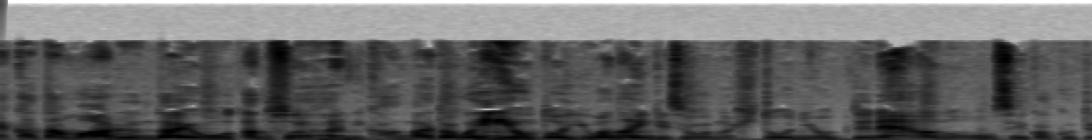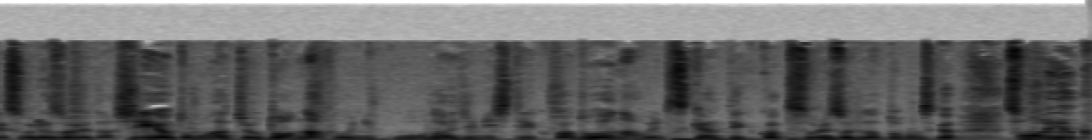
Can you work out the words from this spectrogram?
え方もあるんだよ。あのそういうふうに考えた方がいいよとは言わないんですよ。あの人によってねあの性格ってそれぞれだしお友達をどんなふうにこう大事にしていくかどんなふうに付き合っていくかってそれぞれだと思うんですけどそういう考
